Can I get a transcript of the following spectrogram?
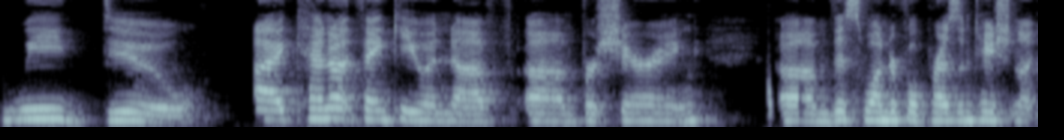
We do. I cannot thank you enough um, for sharing um, this wonderful presentation. Uh,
